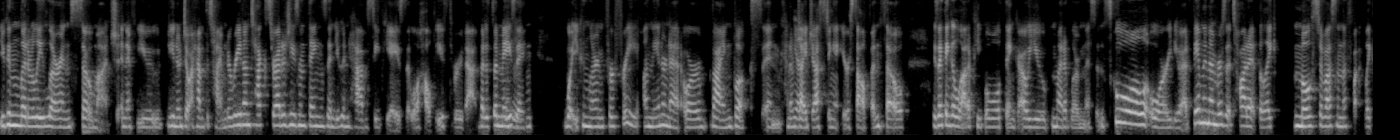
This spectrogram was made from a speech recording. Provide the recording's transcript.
you can literally learn so much. And if you, you know, don't have the time to read on tax strategies and things, then you can have CPAs that will help you through that. But it's mm-hmm. amazing. Mm-hmm what you can learn for free on the internet or buying books and kind of digesting it yourself. And so, because I think a lot of people will think, oh, you might have learned this in school or you had family members that taught it, but like most of us in the like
